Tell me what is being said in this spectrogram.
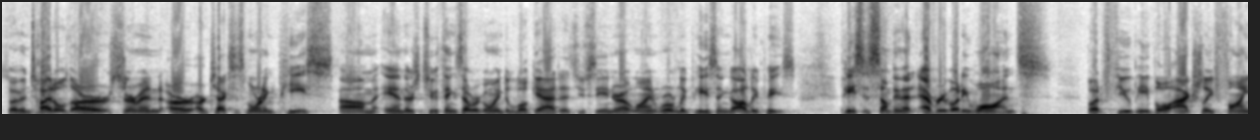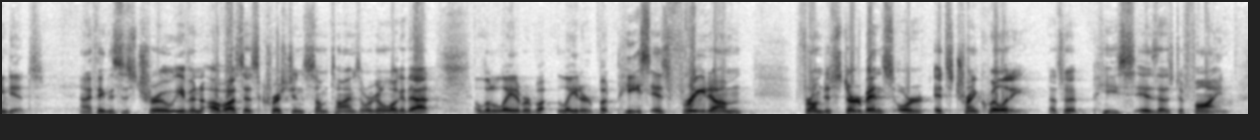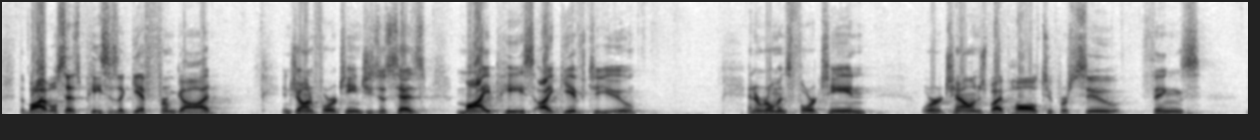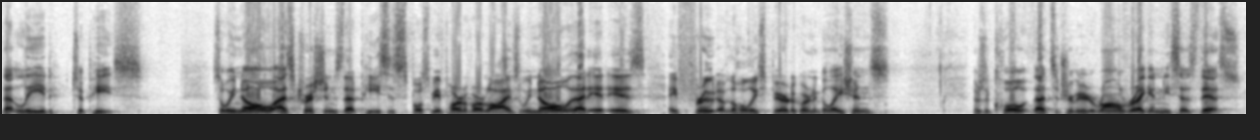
So I've entitled our sermon, our, our text this morning, Peace. Um, and there's two things that we're going to look at, as you see in your outline worldly peace and godly peace. Peace is something that everybody wants, but few people actually find it. And I think this is true even of us as Christians sometimes, and we're going to look at that a little later. But, later. but peace is freedom from disturbance or its tranquility. That's what peace is as defined. The Bible says peace is a gift from God. In John 14, Jesus says, My peace I give to you. And in Romans 14, we're challenged by Paul to pursue things that lead to peace. So we know as Christians that peace is supposed to be a part of our lives. We know that it is a fruit of the Holy Spirit according to Galatians. There's a quote that's attributed to Ronald Reagan, and he says this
